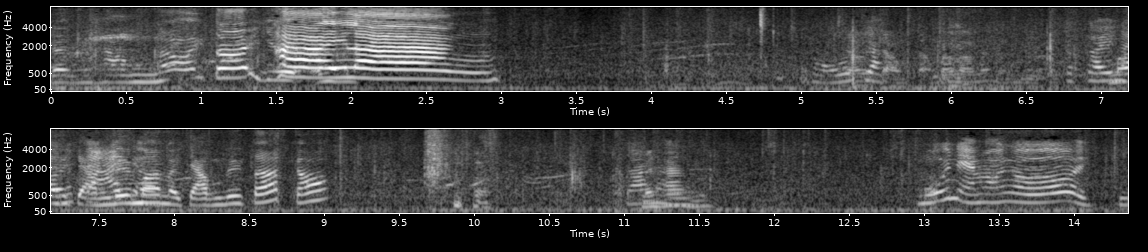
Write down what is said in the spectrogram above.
đừng hòng nói cây này mời chồng đi mời mày chồng đi tết có. Mấy Muối nè mọi người. Ơi chua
